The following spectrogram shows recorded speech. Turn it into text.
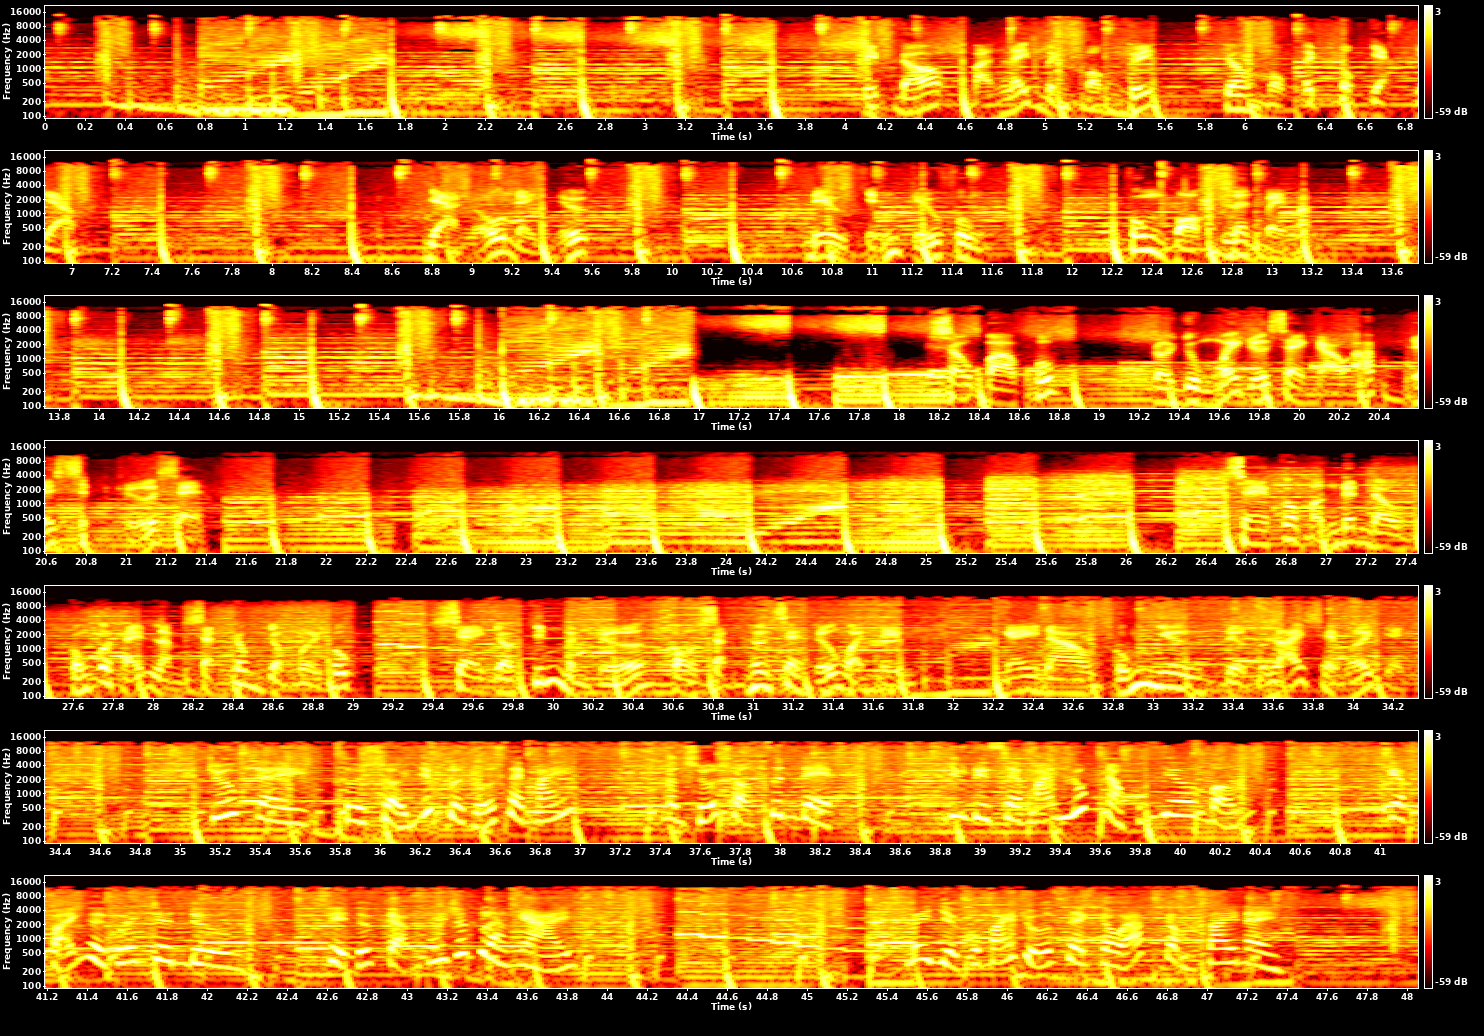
Tiếp đó, bạn lấy bình bột tuyết cho một ít bột giặt vào Và đổ đầy nước, Điều chỉnh kiểu phun. Phun bọt lên bề mặt. Sau 3 phút, rồi dùng máy rửa xe cao áp để xịt rửa xe. Xe có bẩn đến đâu cũng có thể làm sạch trong vòng 10 phút. Xe do chính mình rửa còn sạch hơn xe rửa ngoài tiệm. Ngày nào cũng như được lái xe mới vậy. Trước đây tôi sợ nhất là rửa xe máy Mình sửa soạn xinh đẹp Nhưng đi xe máy lúc nào cũng dơ bẩn Gặp phải người quen trên đường Thì tôi cảm thấy rất là ngại Bây giờ có máy rửa xe cao áp cầm tay này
